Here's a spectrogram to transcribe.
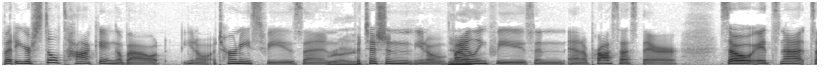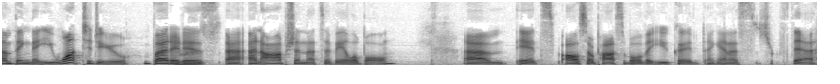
but you're still talking about, you know, attorney's fees and Right. petition, you know, Yeah. filing fees and, and a process there. So it's not something that you want to do, but it Right. is uh, an option that's available. Um, it's also possible that you could, again, as sort of the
